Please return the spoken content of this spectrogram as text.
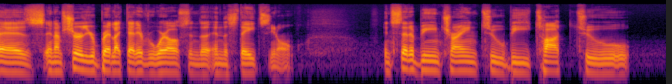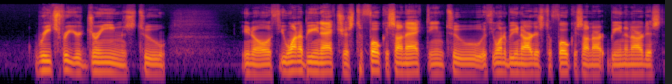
as, and I'm sure you're bred like that everywhere else in the in the states. You know, instead of being trying to be taught to reach for your dreams to you know if you want to be an actress to focus on acting to if you want to be an artist to focus on art being an artist.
